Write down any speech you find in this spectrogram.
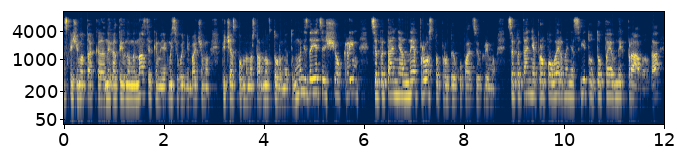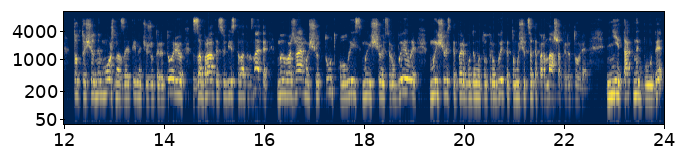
скажімо так, е, негативними наслідками, як ми сьогодні бачимо під час повномасштабного вторгнення. Тому мені здається, що Крим це питання не просто про деокупацію Криму, це питання про повернення світу до певних правил. Да? Тобто, що не можна зайти на чужу територію, забрати собі сказати: ви знаєте, ми вважаємо, що тут колись ми щось робили, ми щось тепер будемо тут робити, тому що це тепер наша територія. Ні, так не буде.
